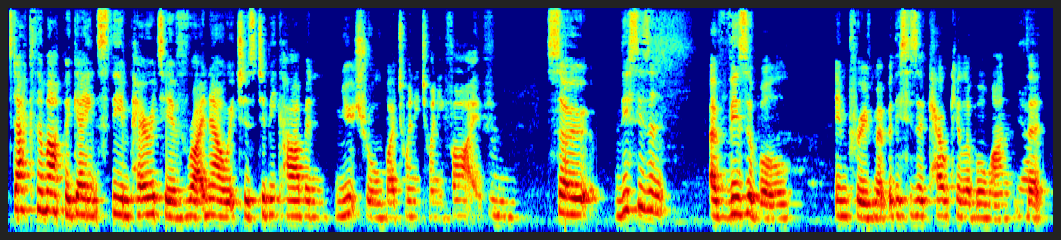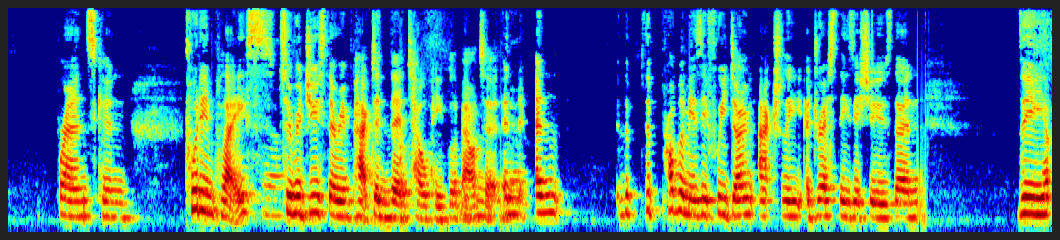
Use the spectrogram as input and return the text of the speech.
stack them up against the imperative right now, which is to be carbon neutral by 2025. Mm. So this isn't a visible improvement, but this is a calculable one Yeah. that brands can put in place Yeah. to reduce their impact and then tell people about Mhm, it. And yeah. and the the problem is if we don't actually address these issues, then the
